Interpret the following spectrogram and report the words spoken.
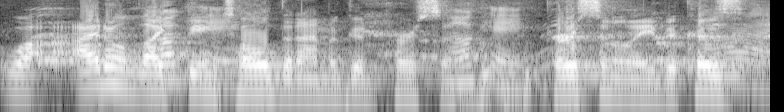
Well, I don't like being told that I'm a good person Okay. personally because right.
